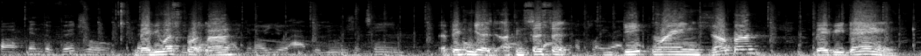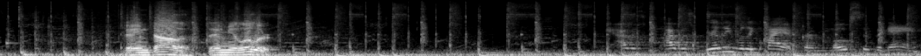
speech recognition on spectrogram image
uh, individual. Baby Westbrook, man. Like, you know, you'll have to use your team. if he can get a, a consistent A deep range jumper, baby Dame. Dame Dollar, Damian Lillard. For most of the game,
